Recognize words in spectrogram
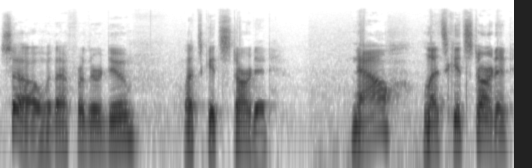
So, without further ado, let's get started. Now, let's get started.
